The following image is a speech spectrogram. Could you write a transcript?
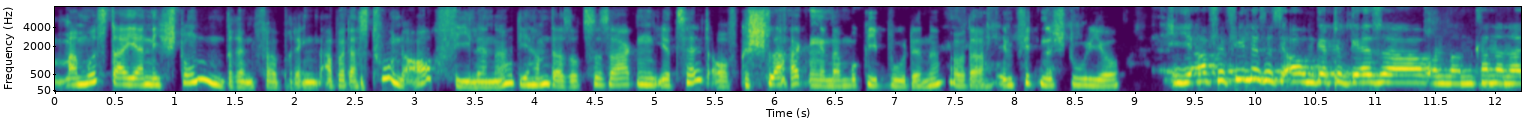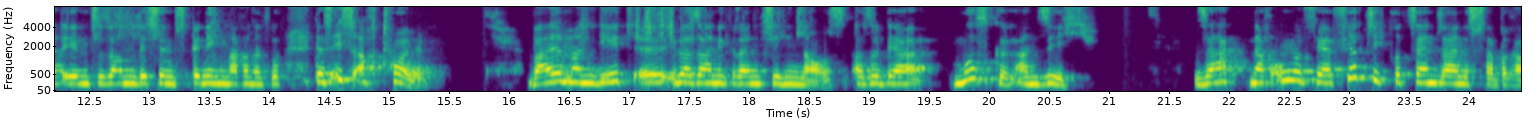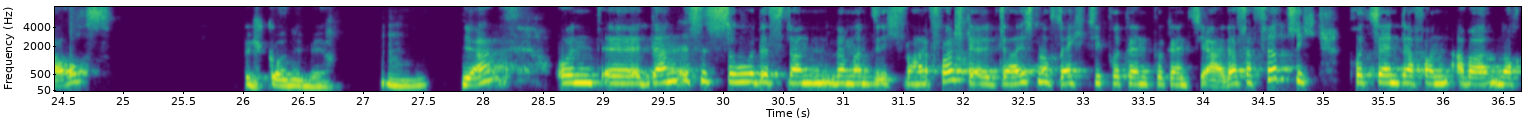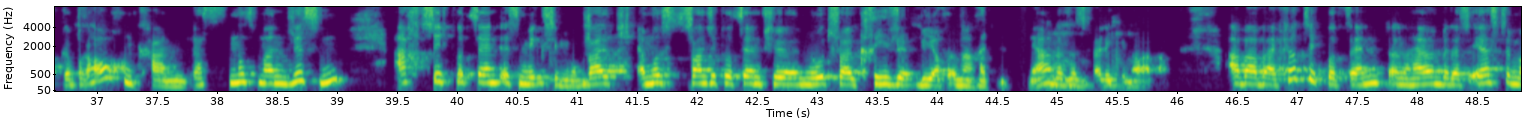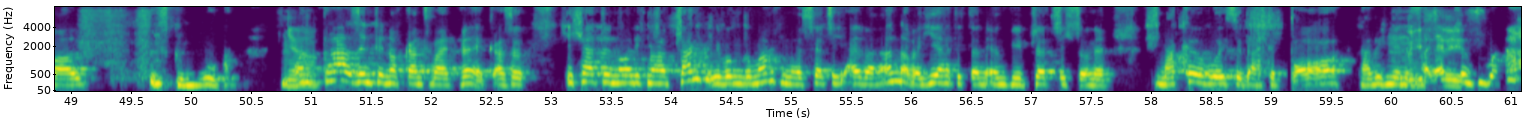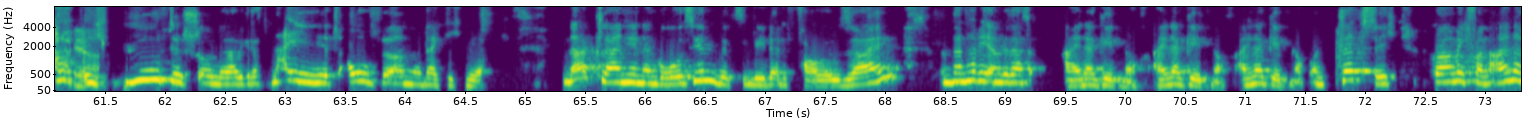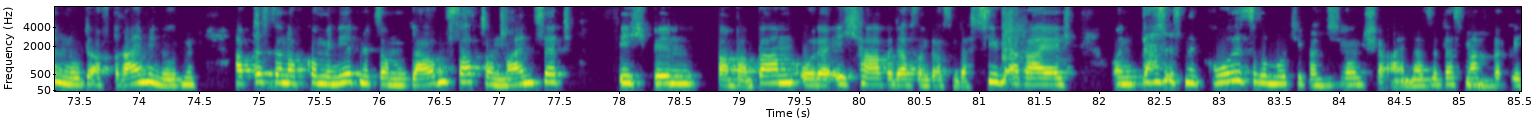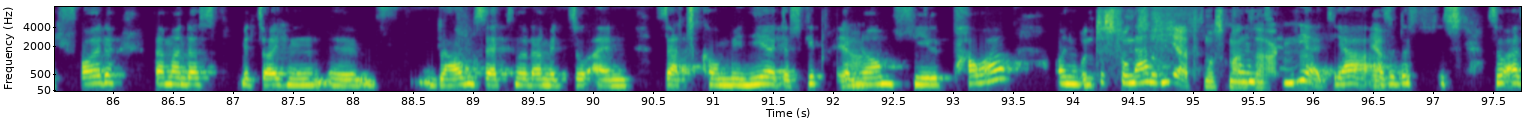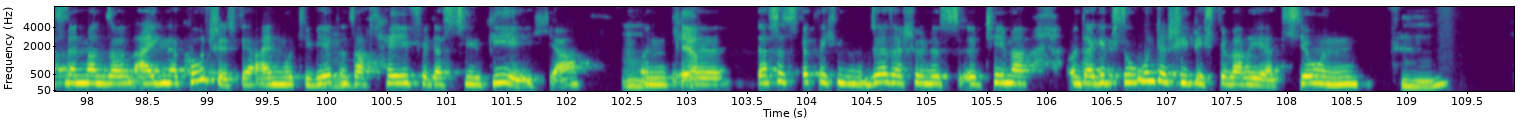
man muss da ja nicht Stunden drin verbringen, aber das tun auch viele, ne? Die haben da sozusagen ihr Zelt aufgeschlagen in der Muckibude, ne? Oder im Fitnessstudio. Ja, für viele ist es ja auch ein Get-Together und man kann dann halt eben zusammen ein bisschen Spinning machen und so. Das ist auch toll, weil man geht äh, über seine Grenze hinaus. Also der Muskel an sich sagt nach ungefähr 40 Prozent seines Verbrauchs, ich gar nicht mehr. Mhm. Ja, und äh, dann ist es so, dass dann, wenn man sich mal vorstellt, da ist noch 60 Prozent Potenzial, dass er 40 Prozent davon aber noch gebrauchen kann, das muss man wissen. 80 Prozent ist Maximum, weil er muss 20 Prozent für Notfall, Krise, wie auch immer retten. Ja, das ist völlig in Ordnung. Aber bei 40 Prozent, dann haben wir das erste Mal, ist genug. Ja. Und da sind wir noch ganz weit weg. Also ich hatte neulich mal Plankübungen gemacht und das hört sich albern an, aber hier hatte ich dann irgendwie plötzlich so eine Macke, wo ich so dachte, boah, da habe ich mir eine ich Verletzung, ja. ich blute schon. Dann habe ich gedacht, nein, jetzt aufhören. Dann dachte ich mir, na, Kleinchen, dann Großchen, willst du wieder faul sein? Und dann habe ich dann gesagt, einer geht noch, einer geht noch, einer geht noch. Und plötzlich kam ich von einer Minute auf drei Minuten, habe das dann noch kombiniert mit so einem Glaubenssatz, so einem Mindset, ich bin bam, bam, bam oder ich habe das und das und das Ziel erreicht. Und das ist eine größere Motivation für einen. Also das macht mhm. wirklich Freude, wenn man das mit solchen äh, Glaubenssätzen oder mit so einem Satz kombiniert. Es gibt ja. enorm viel Power. Und, und es funktioniert, muss man funktioniert, sagen. Funktioniert, ja. ja. Also das ist so, als wenn man so ein eigener Coach ist, der einen motiviert mhm. und sagt, hey, für das Ziel gehe ich, ja. Mhm. Und ja. Äh, das ist wirklich ein sehr, sehr schönes äh, Thema. Und da gibt es so unterschiedlichste Variationen. Mhm.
